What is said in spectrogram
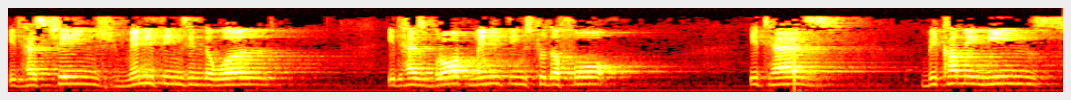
It has changed many things in the world. It has brought many things to the fore. It has become a means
